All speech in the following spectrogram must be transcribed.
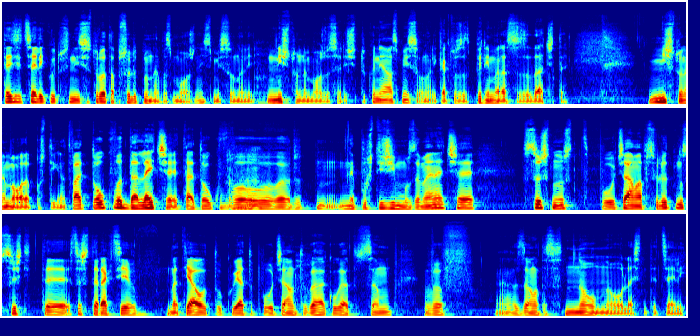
тези цели, които ни се струват абсолютно невъзможни. Смисъл, нали? Нищо не може да се реши. Тук няма смисъл, нали? както за примера с задачите нищо не мога да постигна. Това е толкова далече, това е толкова непостижимо за мен, че всъщност получавам абсолютно същите, същата реакция на тялото, която получавам тогава, когато съм в зоната с много, много лесните цели.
